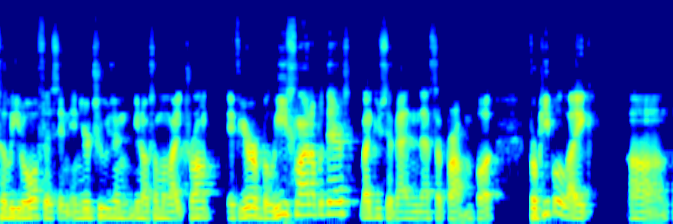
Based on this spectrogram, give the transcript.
to lead office and, and you're choosing, you know, someone like Trump, if your beliefs line up with theirs, like you said, then that's a problem. But for people like um,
